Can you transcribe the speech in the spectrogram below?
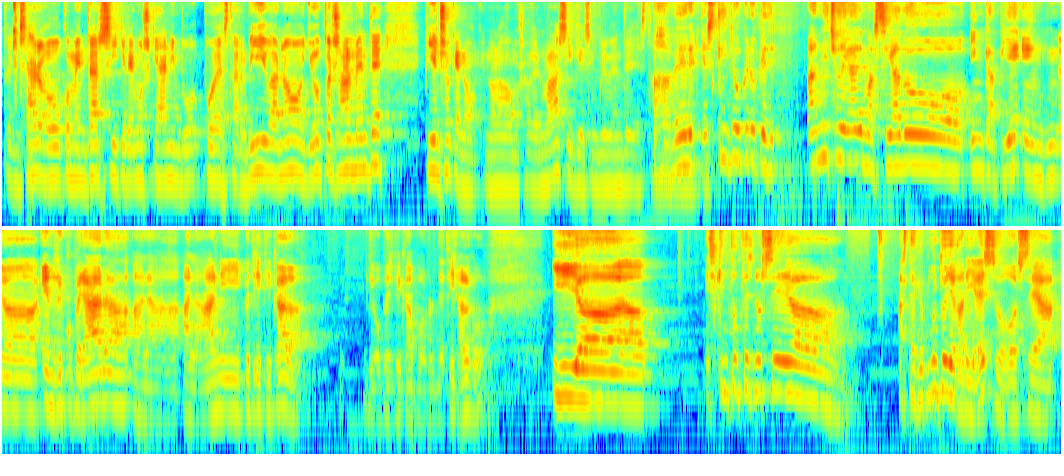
pensar o comentar si creemos que Annie pu- puede estar viva, ¿no? Yo personalmente pienso que no, que no la vamos a ver más y que simplemente está... A ver, es que yo creo que han hecho ya demasiado hincapié en, ah, en recuperar a, a la, a la Annie petrificada. Digo petrificada por decir algo. Y ah, es que entonces no sé ah, hasta qué punto llegaría eso. O sea,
